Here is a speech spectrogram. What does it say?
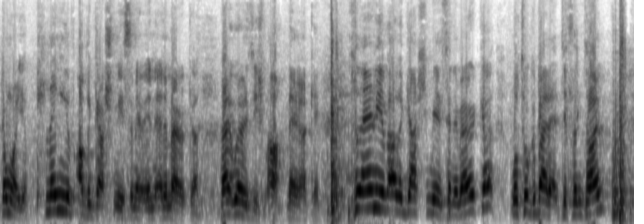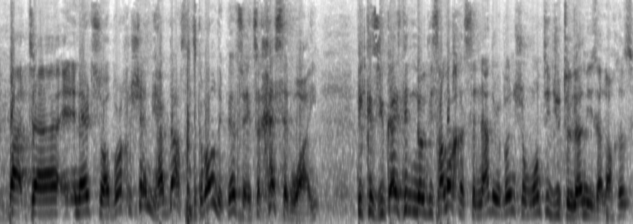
don't worry, you have plenty of other Gashmias in, in, in, America, right? Where is he? Oh, there, okay. Plenty of other Gashmias in America. We'll talk about it at a different time. But uh, in Eretz Yisrael, Baruch Hashem, you have dust. It's Gavaldik. It's a chesed. Why? Because you guys didn't know these halachas, and now the Rabbanishim wanted you to learn these halachas.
